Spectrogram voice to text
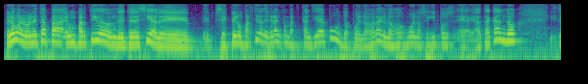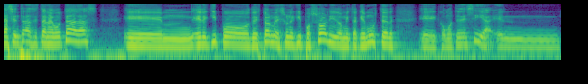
Pero bueno, una etapa, un partido donde te decía, se espera un partido de gran cantidad de puntos, pues la verdad que los dos buenos equipos eh, atacando, las entradas están agotadas. Eh, el equipo de Storm es un equipo sólido, mientras que Munster, eh, como te decía, en,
